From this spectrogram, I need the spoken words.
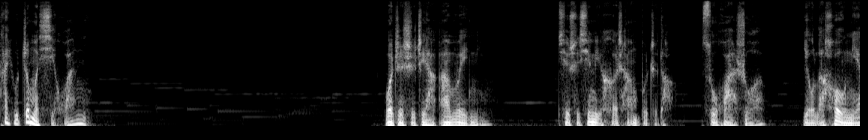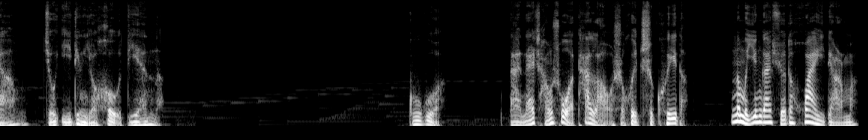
他又这么喜欢你，我只是这样安慰你，其实心里何尝不知道。俗话说，有了后娘就一定有后爹呢。姑姑，奶奶常说我太老实会吃亏的，那么应该学的坏一点吗？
